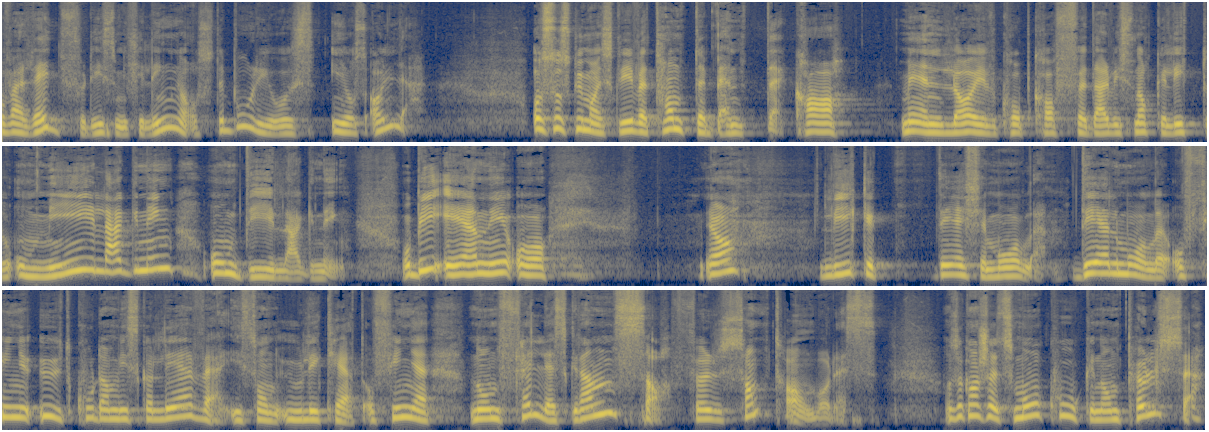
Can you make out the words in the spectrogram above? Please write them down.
Å være redd for de som ikke ligner oss, det bor jo i oss alle. Og så skulle man skrive 'Tante Bente'. Hva med en live kopp kaffe der vi snakker litt om min legning og om din legning. Og bli enige og Ja, like Det er ikke målet. Delmålet å finne ut hvordan vi skal leve i sånn ulikhet. Og finne noen felles grenser for samtalen vår. Og så kanskje et småkoke noen pølser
